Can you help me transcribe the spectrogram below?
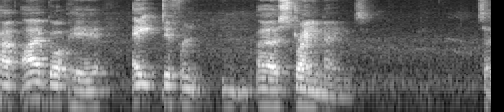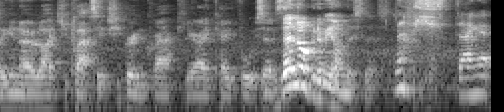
I've got here eight different uh, strain names. So you know, like your classics, your green crack, your AK forty sevens. They're not going to be on this list. Dang it.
